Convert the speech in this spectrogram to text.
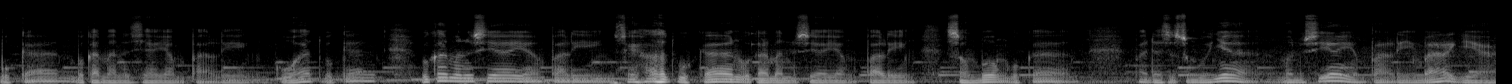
bukan, bukan manusia yang paling kuat, bukan, bukan manusia yang paling sehat, bukan, bukan manusia yang paling sombong, bukan. Pada sesungguhnya, manusia yang paling bahagia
